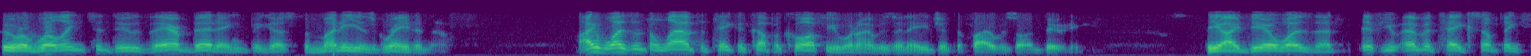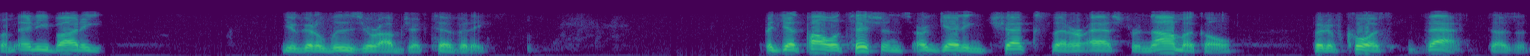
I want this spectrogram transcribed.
who are willing to do their bidding because the money is great enough. I wasn't allowed to take a cup of coffee when I was an agent if I was on duty. The idea was that if you ever take something from anybody, you're going to lose your objectivity. But yet politicians are getting checks that are astronomical. But of course, that doesn't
